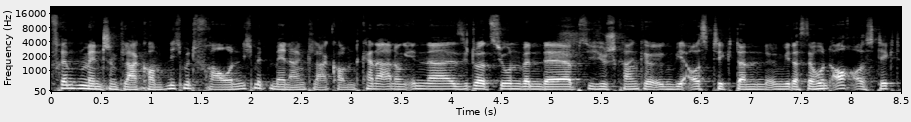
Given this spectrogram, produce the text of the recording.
fremden Menschen klarkommt, nicht mit Frauen, nicht mit Männern klarkommt. Keine Ahnung, in einer Situation, wenn der psychisch Kranke irgendwie austickt, dann irgendwie, dass der Hund auch austickt.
